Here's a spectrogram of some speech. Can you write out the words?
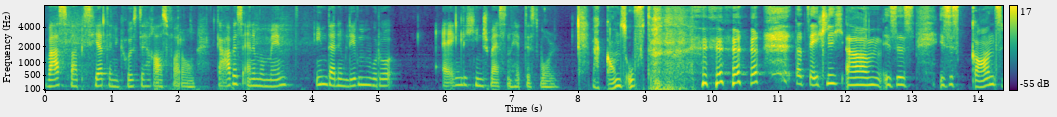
Was war bisher deine größte Herausforderung? Gab es einen Moment in deinem Leben, wo du eigentlich hinschmeißen hättest wollen? Na, ganz oft. Tatsächlich ähm, ist, es, ist es ganz,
